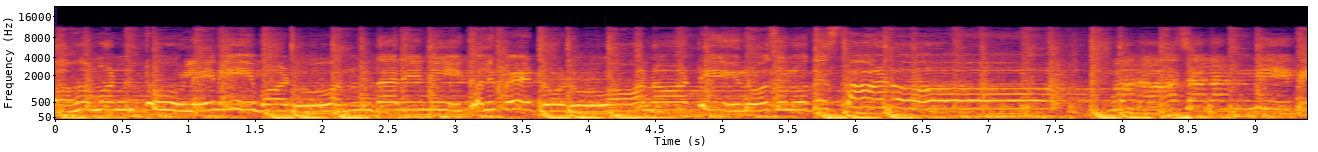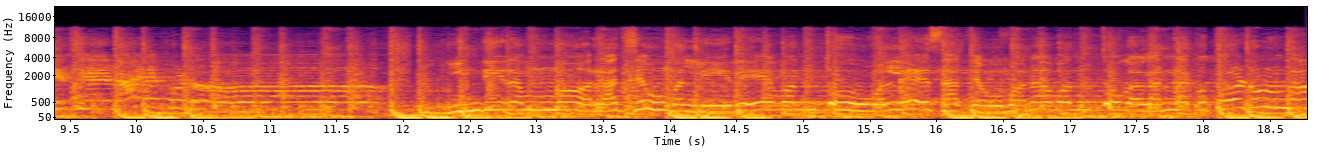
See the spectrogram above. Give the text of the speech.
అహమంటూ లేని వాడు అందరినీ కలిపేటోడు ఆనాటి రోజులు తెస్తాడో. మన ఇందిరమ్మ రాజ్యం మళ్ళీ రేవంతు వల్లే సాధ్యం. మన వంతుగా గన్నకు తోడుందా?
